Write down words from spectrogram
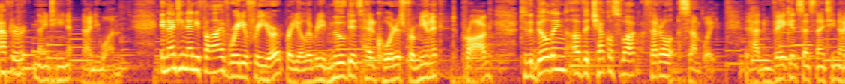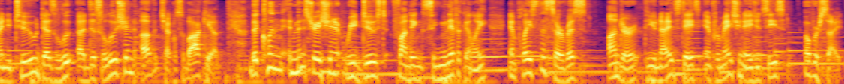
After 1991. In 1995, Radio Free Europe, Radio Liberty, moved its headquarters from Munich to Prague to the building of the Czechoslovak Federal Assembly. It had been vacant since 1992, a uh, dissolution of Czechoslovakia. The Clinton administration reduced funding significantly and placed the service under the United States Information Agency's oversight.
